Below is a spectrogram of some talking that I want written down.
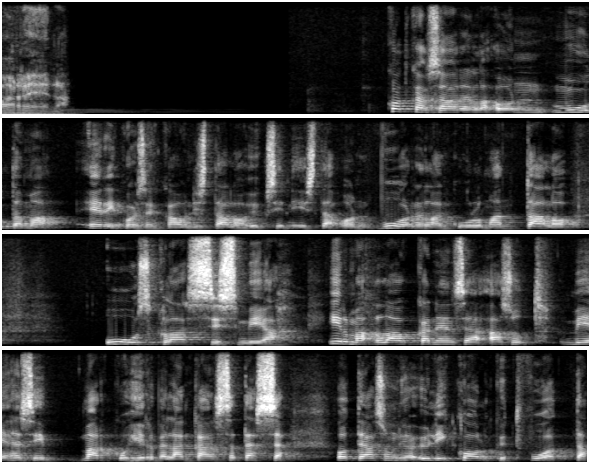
Areena. Kotkansaarella on muutama erikoisen kaunis talo. Yksi niistä on Vuorelan kulman talo, uusklassismia. Irma Laukkanen, sä asut miehesi Markku Hirvelän kanssa tässä. Olette asunut jo yli 30 vuotta,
